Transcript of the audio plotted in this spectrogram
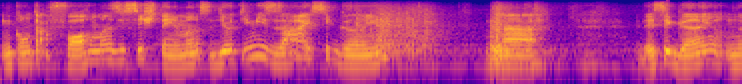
encontrar formas e sistemas de otimizar esse ganho na esse ganho no,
